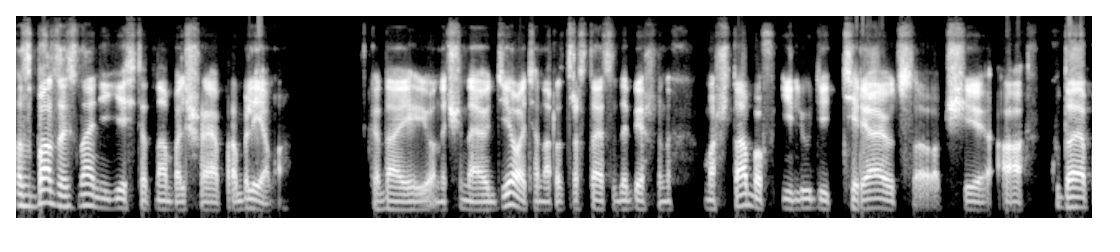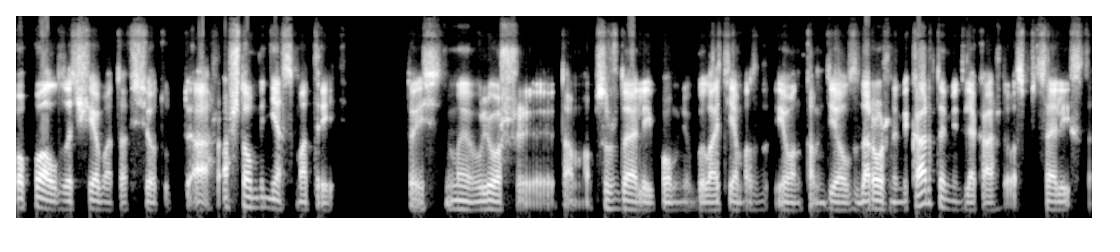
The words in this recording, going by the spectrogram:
с базой знаний есть одна большая проблема. Когда ее начинают делать, она разрастается до бешеных масштабов, и люди теряются вообще, а куда я попал, зачем это все тут, а, а что мне смотреть? То есть мы у Леши там обсуждали, и помню, была тема, и он там делал с дорожными картами для каждого специалиста.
